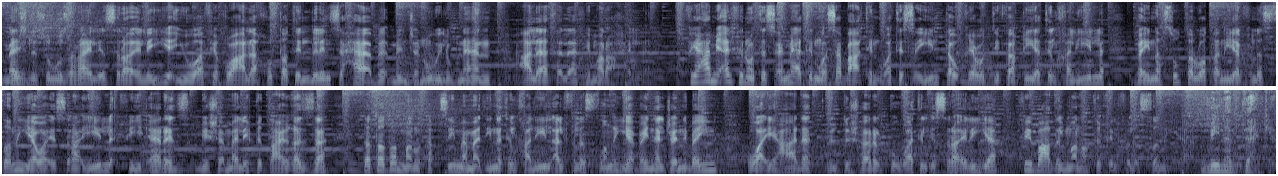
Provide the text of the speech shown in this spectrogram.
مجلس الوزراء الإسرائيلي يوافق على خطة للانسحاب من جنوب لبنان على ثلاث مراحل. في عام 1997 توقيع اتفاقية الخليل بين السلطة الوطنية الفلسطينية وإسرائيل في إيرز بشمال قطاع غزة تتضمن تقسيم مدينة الخليل الفلسطينية بين الجانبين وإعادة انتشار القوات الإسرائيلية في بعض المناطق الفلسطينية. من الذاكرة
